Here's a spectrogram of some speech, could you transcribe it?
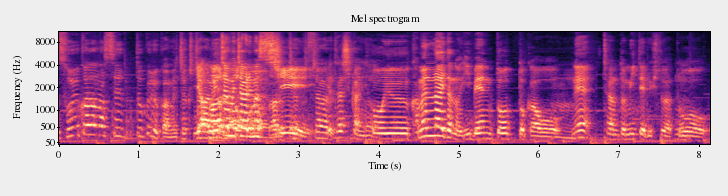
そういう方の説得力はめちゃくいやちゃめちゃめちゃありますめし確かにこういう仮面ライダーのイベントとかをね、ちゃんと見てる人だと、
